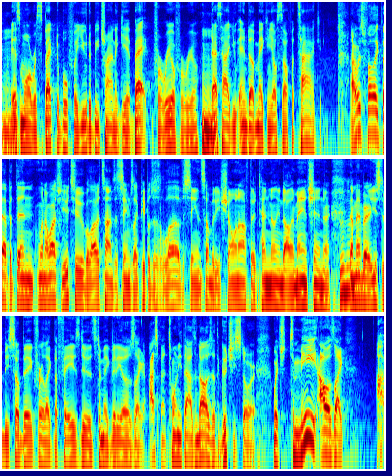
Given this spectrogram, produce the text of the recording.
It's more respectable for you to be trying to get back for real, for real. Mm. That's how you end up making yourself a target. I always felt like that, but then when I watch YouTube, a lot of times it seems like people just love seeing somebody showing off their ten million dollar mansion. Or I remember it used to be so big for like the phase dudes to make videos like I spent twenty thousand dollars at the Gucci store, which to me I was like. I,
